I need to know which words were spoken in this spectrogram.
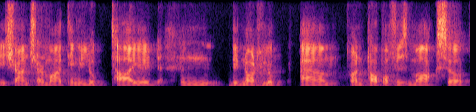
Ishant Sharma, I think, looked tired and did not look um, on top of his mark. So,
